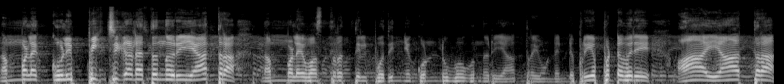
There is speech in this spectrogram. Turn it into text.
നമ്മളെ കുളിപ്പിച്ച് കിടത്തുന്ന ഒരു യാത്ര നമ്മളെ വസ്ത്രത്തിൽ പൊതിഞ്ഞു കൊണ്ടുപോകുന്ന ഒരു യാത്രയുണ്ട്. എന്റെ പ്രിയപ്പെട്ടവരെ ആ യാത്ര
